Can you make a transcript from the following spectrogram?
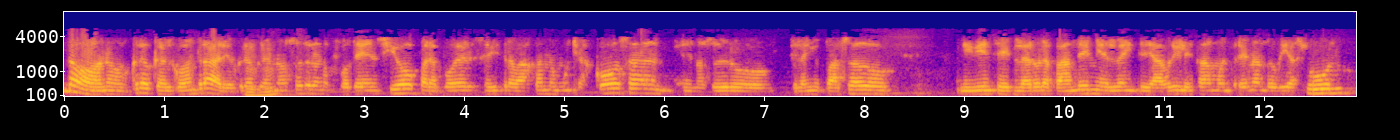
No, no, creo que al contrario, creo que a nosotros nos potenció para poder seguir trabajando muchas cosas. Eh, nosotros el año pasado ni bien se declaró la pandemia, el 20 de abril estábamos entrenando vía Zoom,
